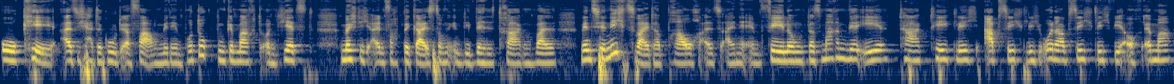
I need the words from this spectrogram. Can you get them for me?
okay. Also ich hatte gute Erfahrungen mit den Produkten gemacht und jetzt möchte ich einfach Begeisterung in die Welt tragen, weil wenn es hier nichts weiter braucht als eine Empfehlung, das machen wir eh tagtäglich, absichtlich, unabsichtlich, wie auch immer.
